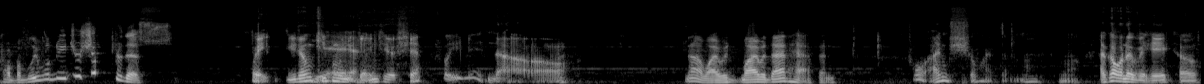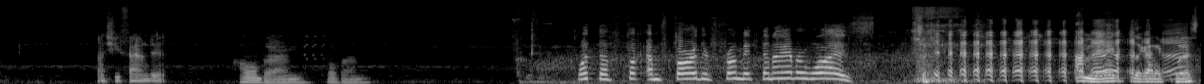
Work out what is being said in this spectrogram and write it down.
probably will need your ship for this. Wait, you don't keep them when Yeah. you get into your ship? What do you mean? No. No, why would why would that happen? Oh, I'm sure I don't know. No. I've got one over here, Co. Once you found it. Hold on, hold on. What the fuck? I'm farther from it than I ever was. I'm mad because I got a quest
